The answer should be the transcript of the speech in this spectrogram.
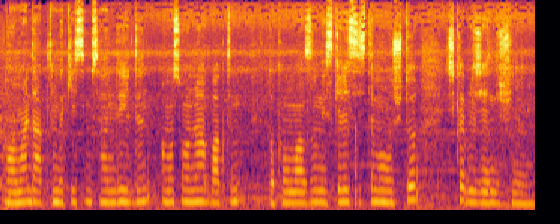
Normalde aklımdaki isim sen değildin ama sonra baktım dokunulmazlığın iskelet sistemi oluştu. Çıkabileceğini düşünüyorum.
